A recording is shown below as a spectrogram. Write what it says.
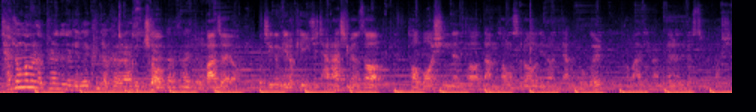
자존감을 높이는 데도 굉장히 큰 역할을 할 수 그쵸. 않을까 생각이 들어요. 맞아요. 지금 이렇게 유지 잘 하시면서 더 멋있는, 더 남성스러운 이런 양복을 더 많이 만들어 드렸으면 훨씬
